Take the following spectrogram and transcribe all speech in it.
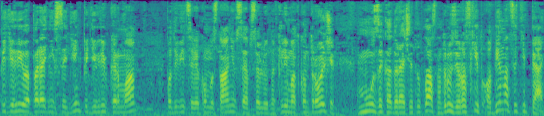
Підігрів передніх сидінь, підігрів керма. Подивіться, в якому стані все абсолютно. Клімат-контрольчик. Музика, до речі, тут класна. Друзі, розхід 11,5.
